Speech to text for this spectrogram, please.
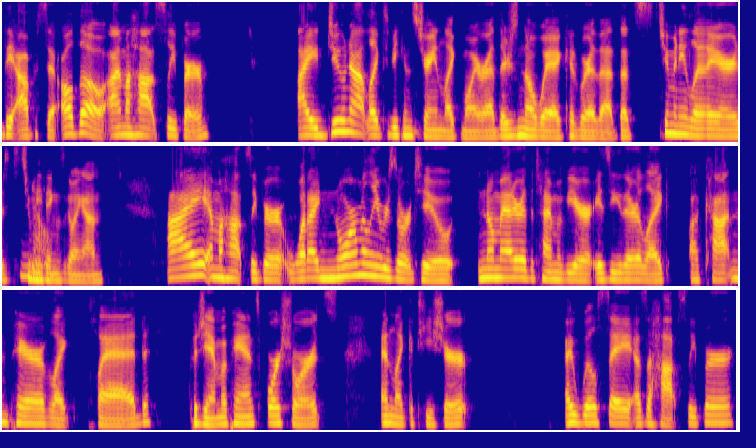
the opposite. Although I'm a hot sleeper, I do not like to be constrained like Moira. There's no way I could wear that. That's too many layers, too many things going on. I am a hot sleeper. What I normally resort to, no matter the time of year, is either like a cotton pair of like plaid pajama pants or shorts and like a t-shirt. I will say as a hot sleeper,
